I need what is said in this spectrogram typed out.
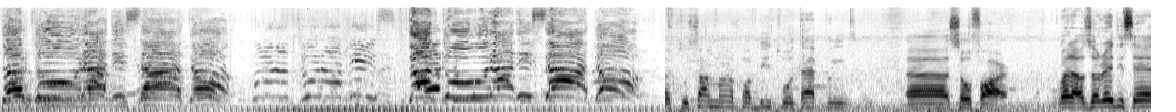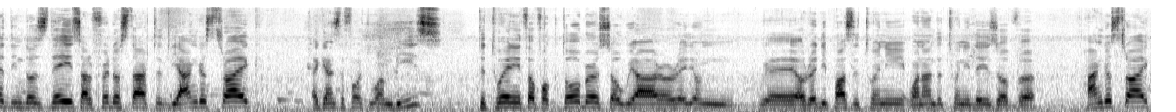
Tortura di Stato! 41 bis! Tortura di Stato! To sum up a bit what happened uh, so far. Well, as already said, in those days Alfredo started the hunger strike against the 41 Bs. The 20th of October, so we are already on. We already passed the 20, 120 days of uh, hunger strike,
